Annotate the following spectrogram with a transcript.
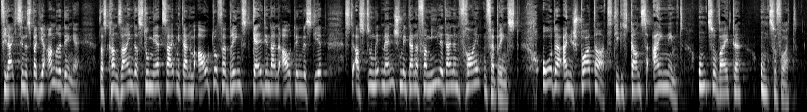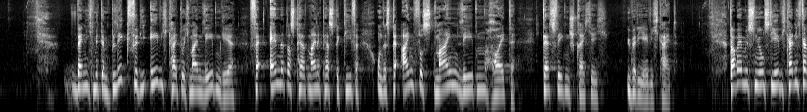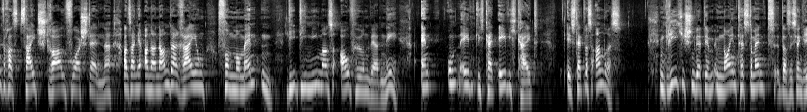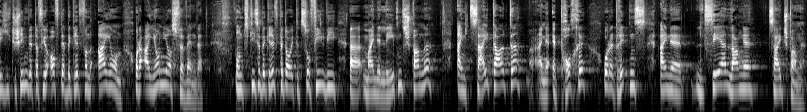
Vielleicht sind es bei dir andere Dinge. Das kann sein, dass du mehr Zeit mit deinem Auto verbringst, Geld in dein Auto investiert, als du mit Menschen, mit deiner Familie, deinen Freunden verbringst. Oder eine Sportart, die dich ganz einnimmt und so weiter und so fort. Wenn ich mit dem Blick für die Ewigkeit durch mein Leben gehe, verändert das meine Perspektive und es beeinflusst mein Leben heute. Deswegen spreche ich über die Ewigkeit. Dabei müssen wir uns die Ewigkeit nicht einfach als Zeitstrahl vorstellen, ne? als eine Aneinanderreihung von Momenten, die, die niemals aufhören werden. Nee, Unendlichkeit, Ewigkeit ist etwas anderes. Im Griechischen wird im, im, Neuen Testament, das ist ja in Griechisch geschrieben, wird dafür oft der Begriff von Aion oder Aionios verwendet. Und dieser Begriff bedeutet so viel wie äh, meine Lebensspanne, ein Zeitalter, eine Epoche oder drittens eine sehr lange Zeitspanne.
